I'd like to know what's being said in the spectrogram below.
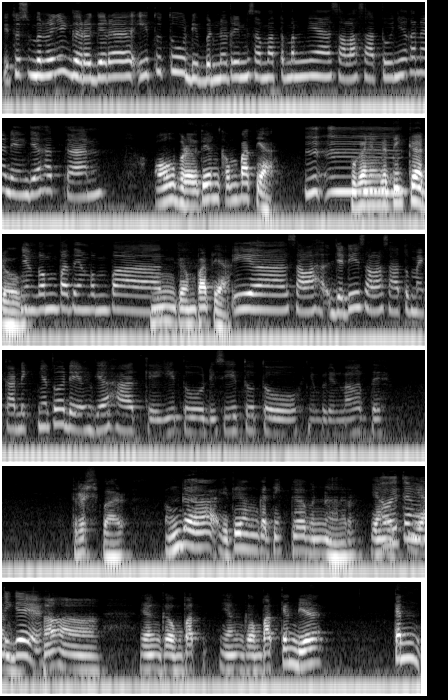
Itu sebenarnya gara-gara itu tuh dibenerin sama temennya. Salah satunya kan ada yang jahat kan? oh berarti yang keempat ya Mm-mm. bukan yang ketiga dong Yang keempat, yang keempat. hmm, keempat ya Iya, salah. Jadi salah satu mekaniknya tuh ada yang jahat kayak gitu di situ tuh. Nyebelin banget deh. terus bar enggak itu yang ketiga bener yang Oh, itu yang ketiga ya? Ha-ha. yang keempat yang keempat kan dia kan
